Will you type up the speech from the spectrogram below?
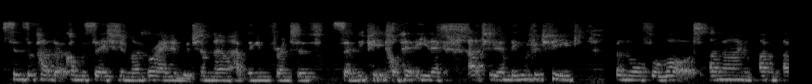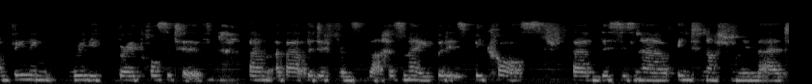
since I've had that conversation in my brain, and which I'm now having in front of so many people you know, actually, I think we've achieved an awful lot, and I'm I'm, I'm feeling really very positive um, about the difference that has made. But it's because um, this is now internationally led.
